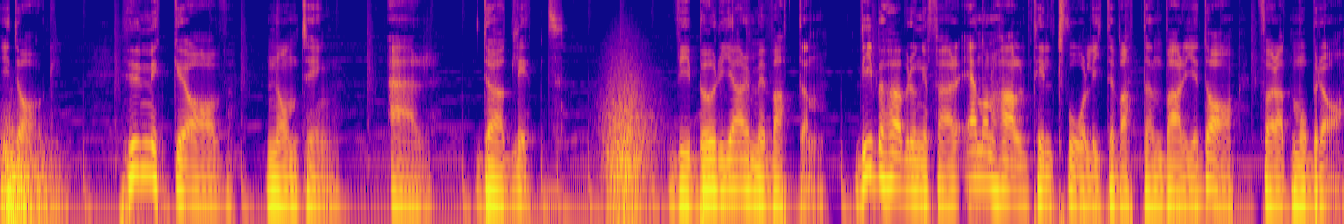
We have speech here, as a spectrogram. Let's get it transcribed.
idag. Hur mycket av någonting är dödligt? Vi börjar med vatten. Vi behöver ungefär 1,5 till 2 liter vatten varje dag för att må bra.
